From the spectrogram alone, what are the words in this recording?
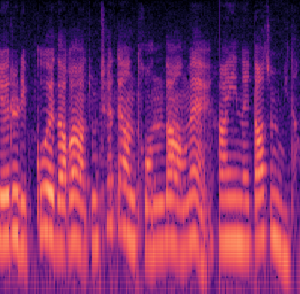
얘를 입구에다가 좀 최대한 던 다음에 라인을 따줍니다.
